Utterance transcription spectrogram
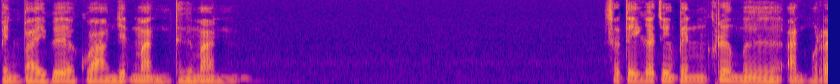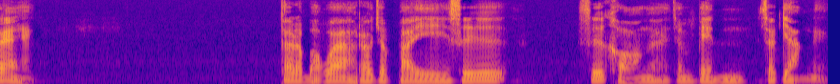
เป็นไปเพื่อความยึดมั่นถือมั่น สติก็จึงเป็นเครื่องมืออันแรก ถ้าเราบอกว่าเราจะไปซื้อซื้อของจำเป็นสักอย่างหนึ่ง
